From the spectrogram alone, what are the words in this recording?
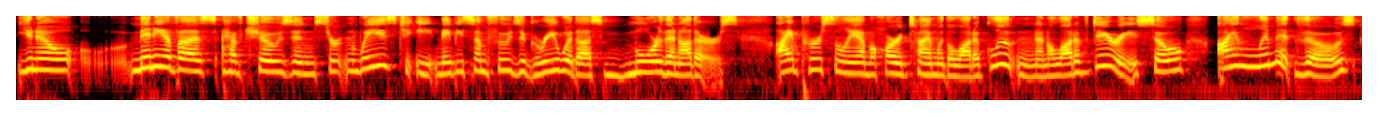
You know, many of us have chosen certain ways to eat. Maybe some foods agree with us more than others. I personally have a hard time with a lot of gluten and a lot of dairy, so I limit those.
